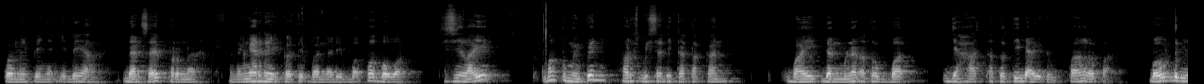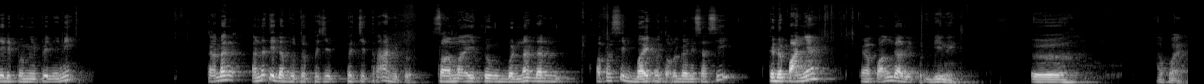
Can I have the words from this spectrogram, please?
pemimpin yang ideal dan saya pernah mendengar nih kutipan dari bapak bahwa sisi lain emang pemimpin harus bisa dikatakan baik dan benar atau jahat atau tidak gitu. Paham nggak pak? Bahwa untuk menjadi pemimpin ini kadang anda tidak butuh pencitraan gitu. Selama itu benar dan apa sih baik untuk organisasi ke depannya kenapa enggak gitu. Gini eh apa ya?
